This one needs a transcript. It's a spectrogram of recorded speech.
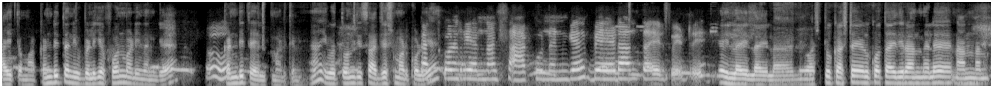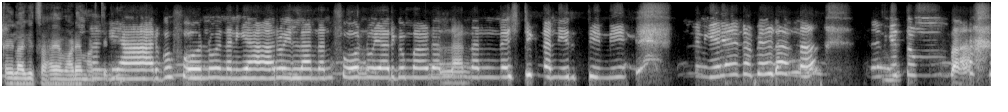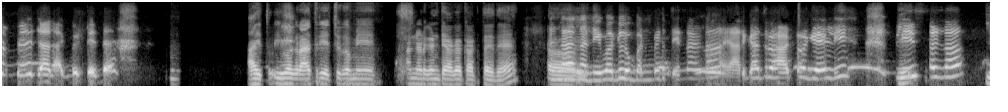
ಆಯ್ತಮ್ಮ. ಖಂಡಿತ ನೀವು ಬೆಳಿಗ್ಗೆ ಫೋನ್ ಮಾಡಿ ನನ್ಗೆ. ಖಂಡಿತ ಹೆಲ್ಪ್ ಮಾಡ್ತೀನಿ. ಇವತ್ತೊಂದ್ ದಿವಸ ಅಡ್ಜಸ್ಟ್ ಮಾಡ್ಕೊಳ್ಳಿ. ಕರ್ಕೊಳ್ರಿ ಅಣ್ಣ ಸಾಕು ನನ್ಗೆ ಬೇಡ ಅಂತ ಹೇಳ್ಬೇಡ್ರಿ ಇಲ್ಲ ಇಲ್ಲ ಇಲ್ಲ. ನೀವು ಅಷ್ಟು ಕಷ್ಟ ಹೇಳ್ಕೊತಾ ಇದೀರಾ ಅಂದ್ಮೇಲೆ ನಾನ್ ನನ್ ಕೈಲಾಗಿದ್ ಸಹಾಯ ಮಾಡೇ ಮಾಡ್ತೀನಿ. ನನ್ಗೆ ಯಾರಿಗೂ ಫೋನು ನನ್ಗೆ ಯಾರು ಇಲ್ಲ. ನನ್ ಫೋನು ಯಾರಿಗೂ ಮಾಡಲ್ಲ. ನನ್ನ ಎಷ್ಟಿಗ್ ನಾನು ಇರ್ತೀನಿ. ನನ್ಗೆ ಏನು ಬೇಡ ಅಣ್ಣ. ನನ್ಗೆ ತುಂಬಾ ಬೇಜಾರಾಗ್ಬಿಟ್ಟಿದೆ. ಆಯ್ತು. ಇವಾಗ ರಾತ್ರಿ ಹೆಚ್ಚು ಕಮ್ಮಿ ಹನ್ನೆರಡು ಗಂಟೆ ಆಗಕ್ ಆಗ್ತಾ ಇದೆ. ಅಣ್ಣ ನಾನು ಇವಾಗ್ಲೂ ಬಂದ್ಬಿಡ್ತೀನಿ ಅಣ್ಣ. ಯಾರಿಗಾದ್ರೂ ಆಟೋಗೆ ಹೇಳಿ. ಪ್ಲೀಸ್ ಅಣ್ಣ.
